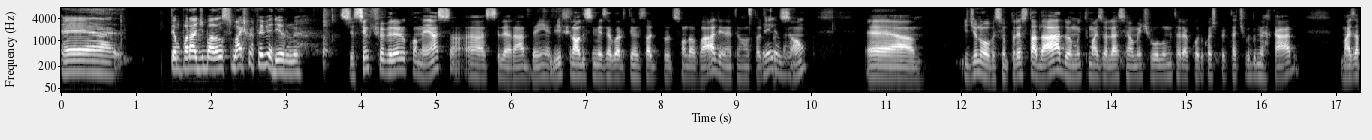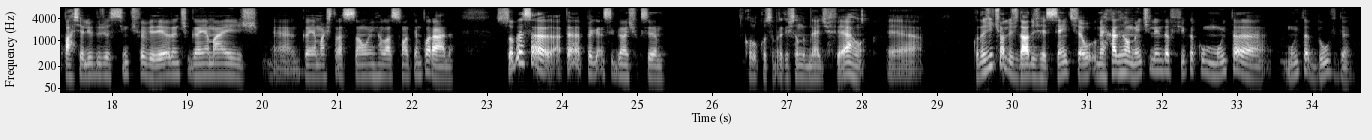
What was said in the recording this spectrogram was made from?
é, temporada de balanço mais para fevereiro, né? Dia 5 de fevereiro começa a acelerar bem ali. Final desse mês agora tem o resultado de produção da Vale, né? Tem o resultado bem de produção. É, e, de novo, assim, o preço está dado, é muito mais olhar se realmente o volume está de acordo com a expectativa do mercado. Mas a partir ali do dia 5 de fevereiro a gente ganha mais, é, ganha mais tração em relação à temporada. Sobre essa, até pegando esse gancho que você colocou sobre a questão do minério de ferro, é, quando a gente olha os dados recentes, é, o mercado realmente ele ainda fica com muita, muita dúvida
